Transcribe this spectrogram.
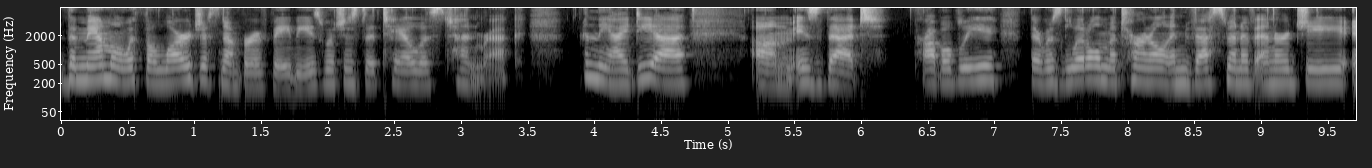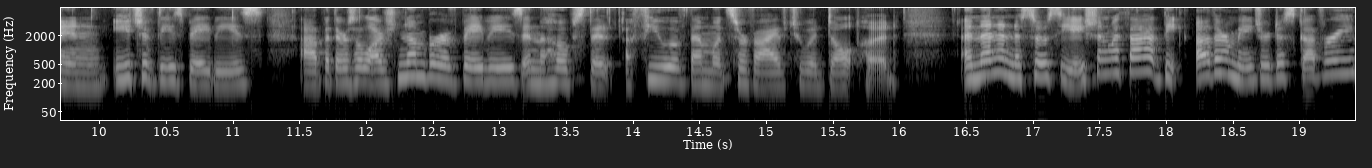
the mammal with the largest number of babies, which is the tailless tenrec. And the idea um, is that probably there was little maternal investment of energy in each of these babies, uh, but there was a large number of babies in the hopes that a few of them would survive to adulthood. And then, in association with that, the other major discovery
